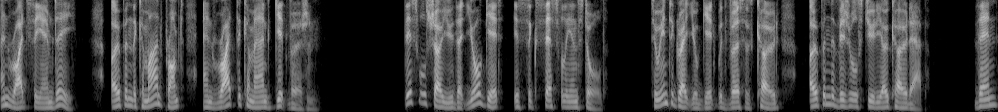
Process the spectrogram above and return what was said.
and write cmd. Open the command prompt and write the command git version. This will show you that your Git is successfully installed. To integrate your Git with Visual Code, open the Visual Studio Code app. Then,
